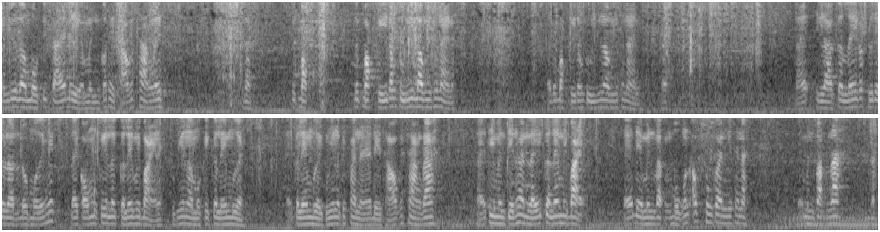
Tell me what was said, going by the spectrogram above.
cũng như là một cái cái để mình có thể tháo cái sàng lên. Đây được bọc được bọc ký trong túi ni lông như thế này này. Đấy, được bọc ký trong túi ni lông như thế này, này. Đây. đấy thì là cờ lê các thứ đều là đồ mới hết. Đây có một cái cờ lê 17 này cũng như là một cái cờ lê 10 đấy, cờ lê 10 cũng như là cái phần này để tháo cái sàng ra. Đấy thì mình tiến hành lấy cờ lê 17 đấy để mình vặn bốn con ốc xung quanh như thế này. Để mình vặn ra. Đấy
